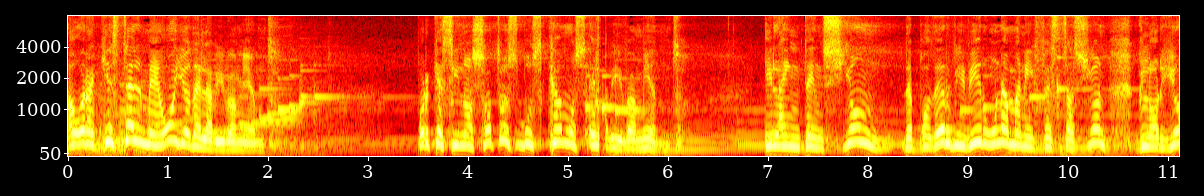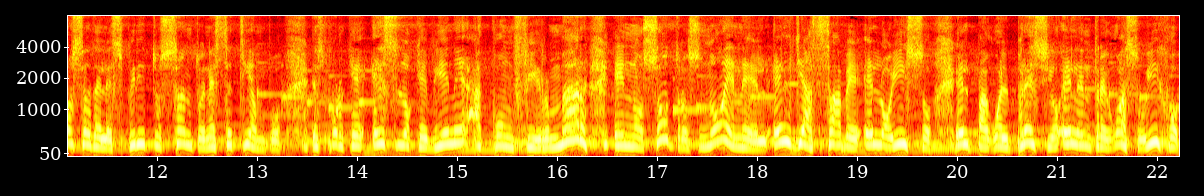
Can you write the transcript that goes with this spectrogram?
Ahora aquí está el meollo del avivamiento. Porque si nosotros buscamos el avivamiento, y la intención de poder vivir una manifestación gloriosa del Espíritu Santo en este tiempo es porque es lo que viene a confirmar en nosotros, no en Él. Él ya sabe, Él lo hizo, Él pagó el precio, Él entregó a su Hijo,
